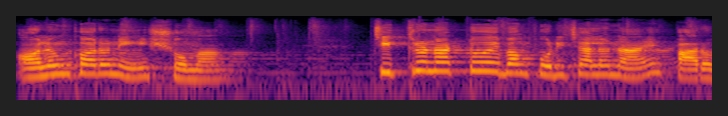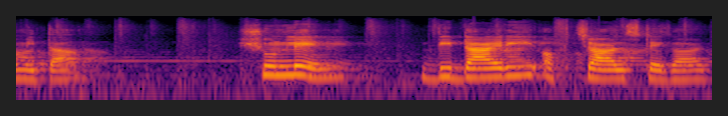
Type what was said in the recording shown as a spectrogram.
অলঙ্করণে সোমা। চিত্রনাট্য এবং পরিচালনায় পারমিতা। শুনলেন the diary of Charles Tegart.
